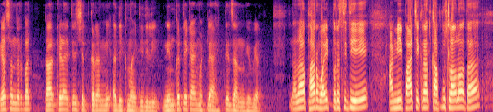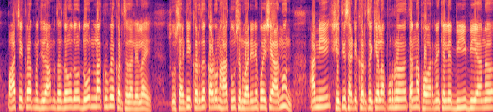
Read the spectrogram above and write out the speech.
या संदर्भात तारखेडा येथील शेतकऱ्यांनी अधिक माहिती दिली. नेमकं ते काय म्हटले आहे ते जाणून घेऊयात. दादा फार वाईट परिस्थिती आहे. आम्ही पाच एकरात कापूस लावला होता. पाच एकरात म्हणजे आमचा जवळजवळ दोन लाख रुपये खर्च झालेला आहे. सोसायटी कर्ज काढून हात उसनवारीने पैसे आणून आम्ही शेतीसाठी खर्च केला. पूर्ण त्यांना फवारण्या केल्या बी बियाणं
